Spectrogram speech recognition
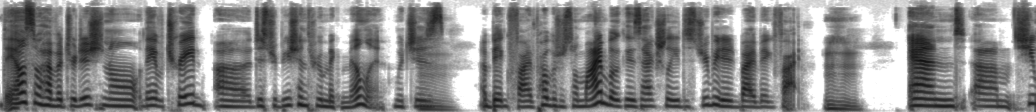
they also have a traditional they have trade uh, distribution through Macmillan, which is Mm. A Big Five publisher. So my book is actually distributed by Big Five, Mhm. and um, she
